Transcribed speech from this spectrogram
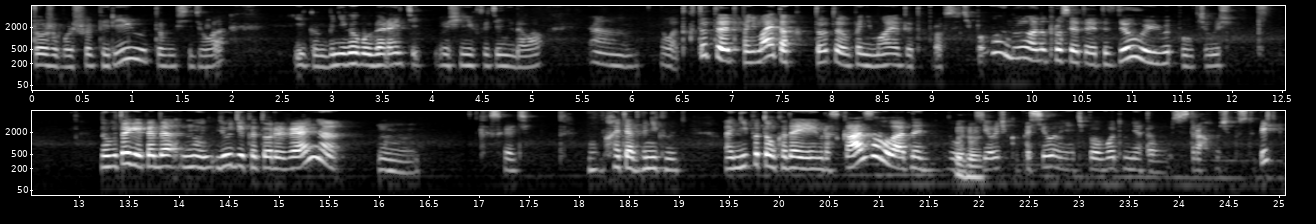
тоже большой период, там все дела. И как бы никакой гарантии вообще никто тебе не давал. Эм, Вот. Кто-то это понимает, а кто-то понимает это просто типа, о, ну, она просто это, это сделала, и вот получилось. Но в итоге, когда ну, люди, которые реально, как сказать, хотят вникнуть, они потом, когда я им рассказывала, одна вот Мгм. девочка просила меня, типа, вот у меня там сестра хочет поступить,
